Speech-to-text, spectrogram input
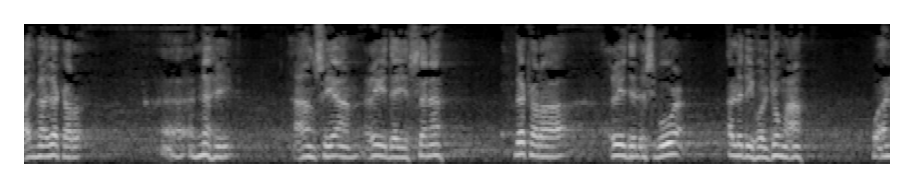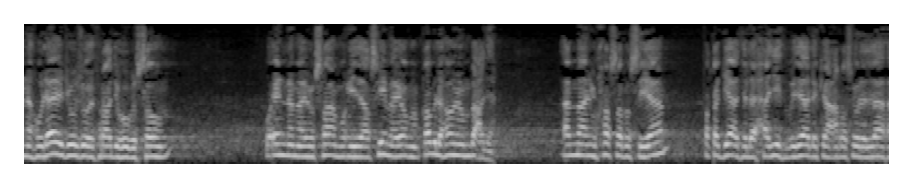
بعد ما ذكر آه، النهي عن صيام عيدي السنة ذكر عيد الأسبوع الذي هو الجمعة وأنه لا يجوز إفراده بالصوم وإنما يصام إذا صيم يوما قبله أو يوم بعده. أما أن يخص بالصيام فقد جاءت الأحاديث بذلك عن رسول الله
